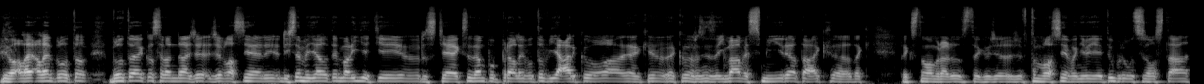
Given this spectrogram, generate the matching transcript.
jo ale, ale bylo to, bylo to jako sranda, že, že vlastně, když jsem viděl ty malé děti, prostě jak se tam poprali o to VR a jak jako hrozně zajímá vesmír a tak, tak, tak s tom mám radost, takže, že v tom vlastně oni vidějí tu budoucnost a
